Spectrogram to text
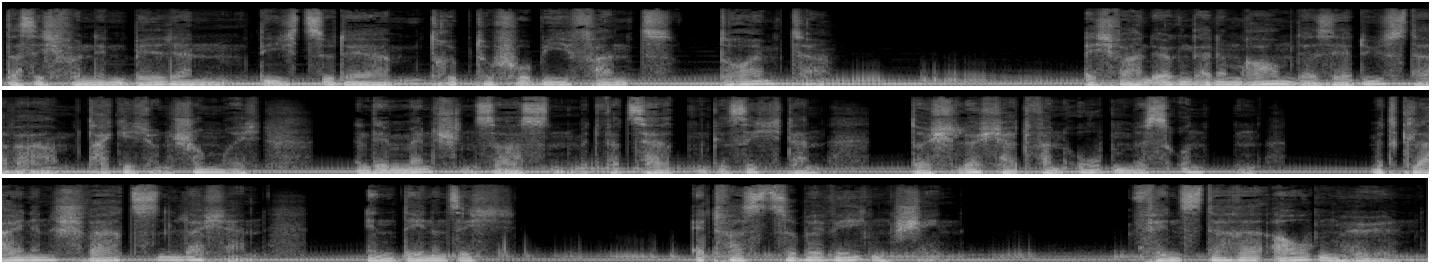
dass ich von den Bildern, die ich zu der Tryptophobie fand, träumte. Ich war in irgendeinem Raum, der sehr düster war, dreckig und schummrig, in dem Menschen saßen mit verzerrten Gesichtern, durchlöchert von oben bis unten, mit kleinen schwarzen Löchern, in denen sich etwas zu bewegen schien. Finstere Augenhöhlen,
